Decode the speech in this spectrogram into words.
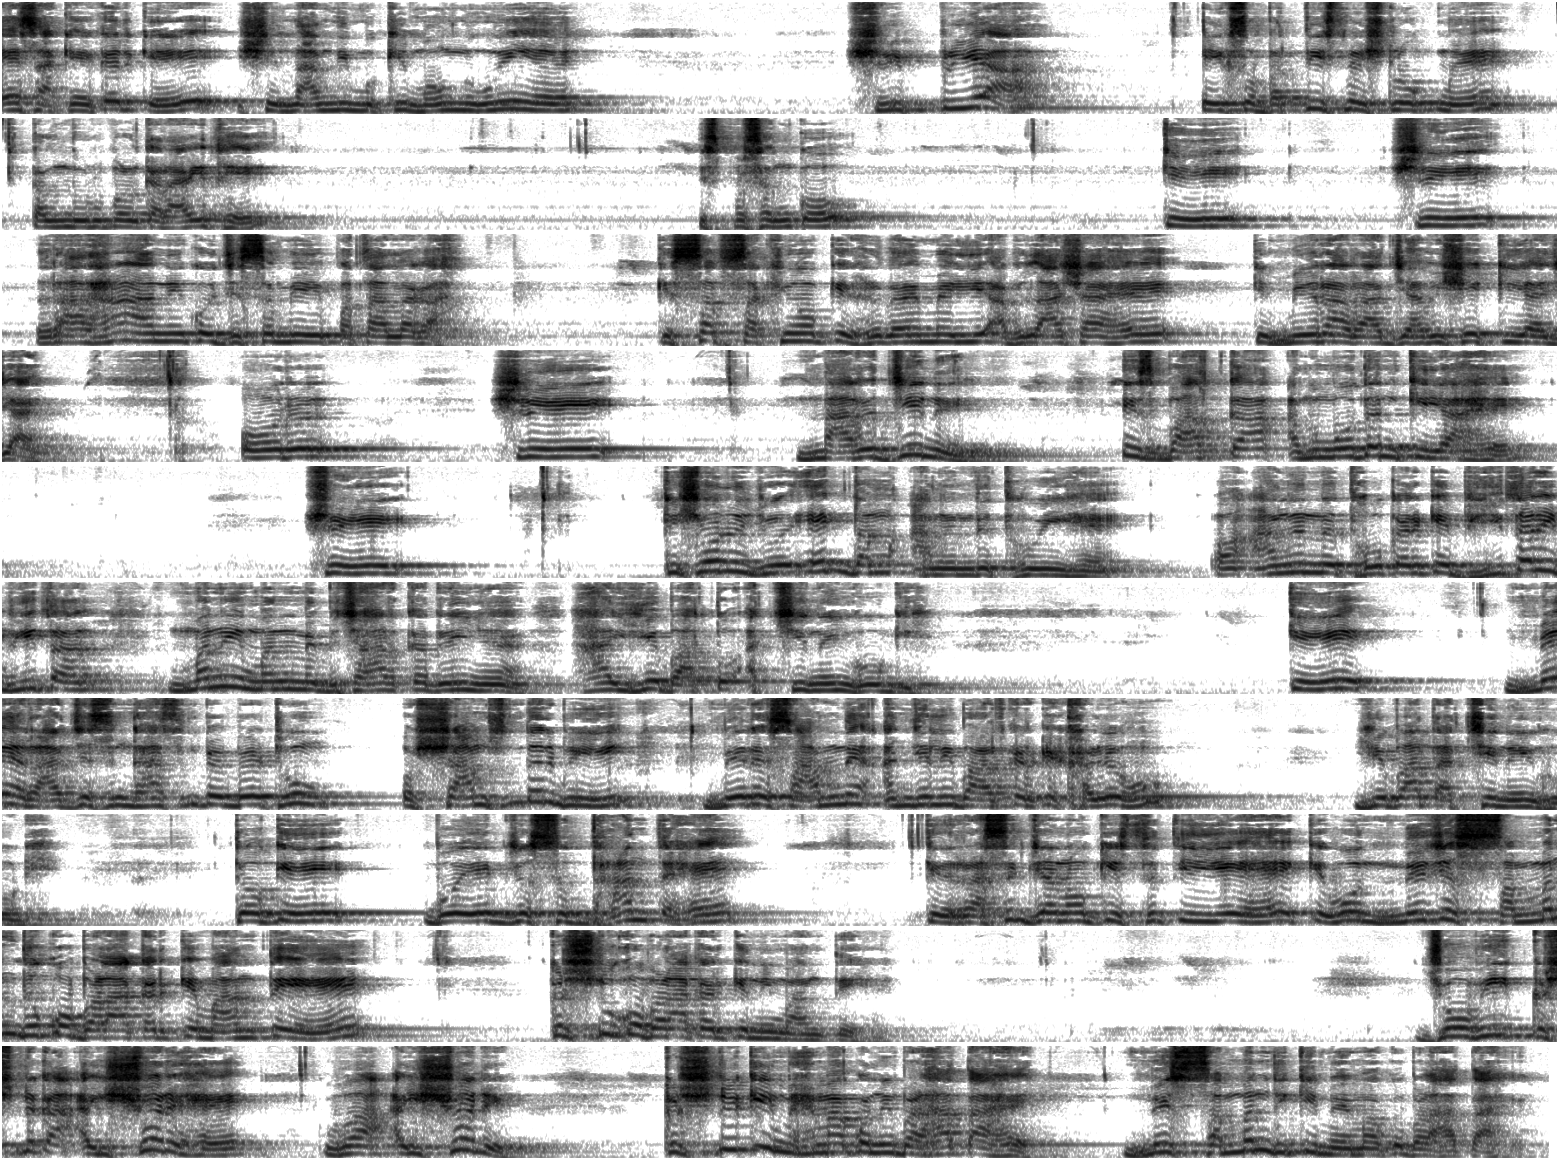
ऐसा कहकर के श्री नांदी मुखी मौन हुई है। श्री प्रिया 132 में श्लोक में कल निरूपण कराए थे। इस प्रसंग को कि श्री राधा रानी को जिस समय पता लगा कि सब सखियों के हृदय में ये अभिलाषा है कि मेरा राज्याभिषेक किया जाए। और श्री नारद जी ने इस बात का अनुमोदन किया है। श्री किशोर जो एकदम आनंदित हुई हैं और आनंदित होकर के भीतर ही भीतर मन ही मन में विचार कर रही हैं हाँ ये बात तो अच्छी नहीं होगी कि मैं राज्य सिंहासन पे बैठूं और श्याम सुंदर भी मेरे सामने अंजलि बाँध करके खड़े हों, ये बात अच्छी नहीं होगी। क्योंकि वो एक जो सिद्धांत है कि रसिक जनों की स्थिति ये है कि वो निज संबंध को बढ़ा करके मानते हैं, कृष्ण को बढ़ा करके नहीं मानते हैं। जो भी कृष्ण का ऐश्वर्य है, वह ऐश्वर्य कृष्ण की महिमा को नहीं बढ़ाता है, निज संबंध की महिमा को बढ़ाता है।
